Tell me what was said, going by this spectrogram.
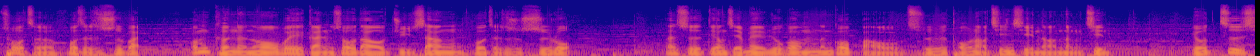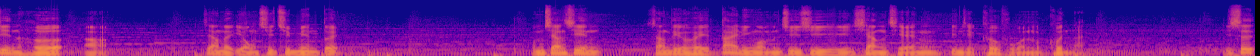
挫折或者是失败，我们可能哦会感受到沮丧或者是失落。但是弟兄姐妹，如果我们能够保持头脑清醒呢，冷静，有自信和啊这样的勇气去面对。我们相信上帝会带领我们继续向前，并且克服我们的困难。以斯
